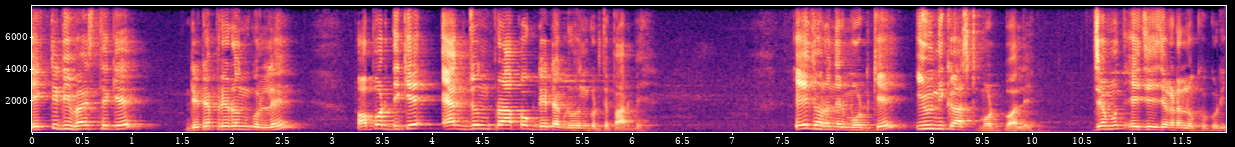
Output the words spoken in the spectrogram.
একটি ডিভাইস থেকে ডেটা প্রেরণ করলে অপরদিকে একজন প্রাপক ডেটা গ্রহণ করতে পারবে। এই ধরনের মোডকে ইউনিকাস্ট মোড বলে। যেমন এই যে এই জায়গাটা লক্ষ্য করি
